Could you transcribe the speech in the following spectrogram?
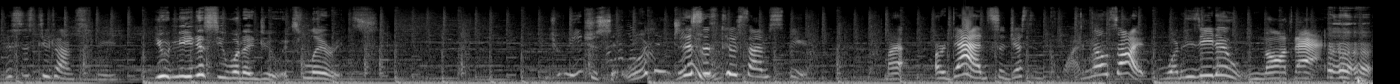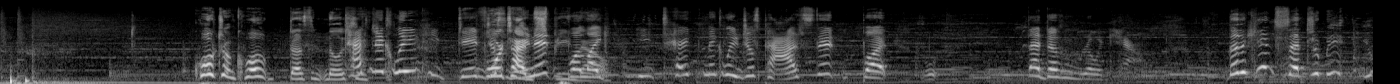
This is two times speed. You need to see what I do. It's hilarious. You need to say what I do. This is two times speed. My our dad suggested climbing outside. What does he do? Not that. quote unquote doesn't really. technically, he did Four just win times it, speed but now. like he technically just passed it, but that doesn't really count. Then a kid said to me, "You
